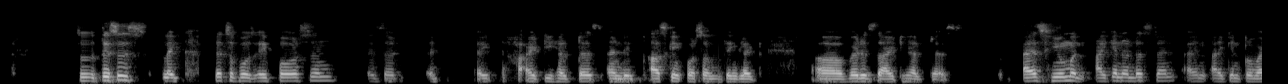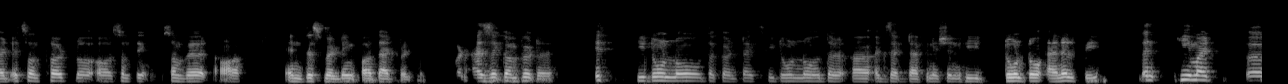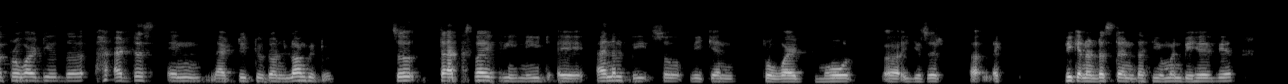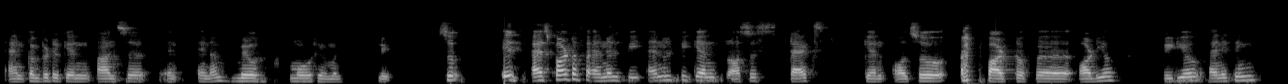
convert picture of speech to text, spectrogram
So this is like, let's suppose a person is a, a, a IT help desk and it's asking for something like, uh, where is the IT help desk? as human i can understand and i can provide it's on third floor or something somewhere or in this building or that building but as a computer he don't know the context he don't know the uh, exact definition he don't know nlp then he might uh, provide you the address in latitude and longitude. So that's why we need a nlp so we can provide more uh, user uh, like we can understand the human behavior and computer can answer in, in a more more humanly. So it as part of nlp nlp can process text can also part of uh, audio video anything.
